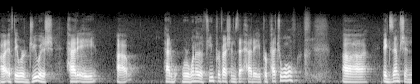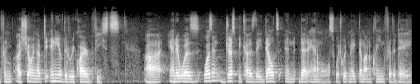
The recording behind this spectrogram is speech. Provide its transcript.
if they were Jewish, had a uh, had were one of the few professions that had a perpetual uh, exemption from uh, showing up to any of the required feasts. Uh, and it was, wasn't just because they dealt in dead animals, which would make them unclean for the day,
